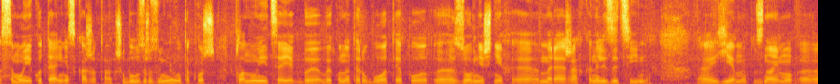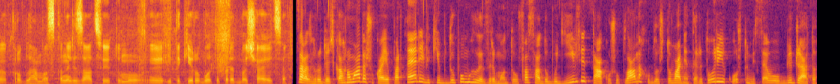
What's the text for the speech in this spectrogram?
Самої котельні, скажу так, щоб було зрозуміло. Також планується якби виконати роботи по е, зовнішніх е, мережах каналізаційних. Є, ми тут знаємо, проблема з каналізацією, тому і такі роботи передбачаються. Зараз Городоцька громада шукає партнерів, які б допомогли з ремонту фасаду будівлі. Також у планах облаштування території кошту місцевого бюджету.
